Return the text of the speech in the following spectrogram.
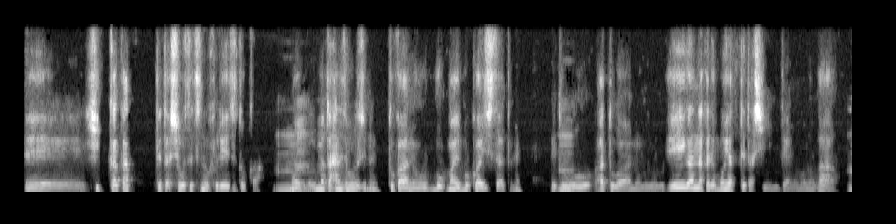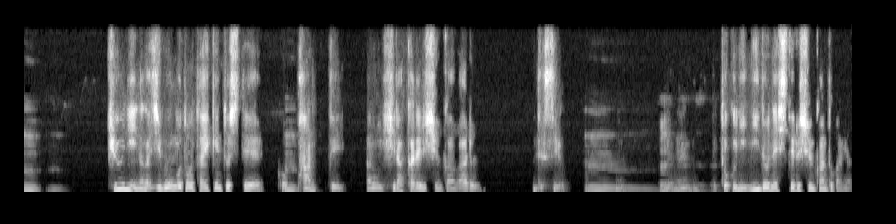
えー、引っかかってた小説のフレーズとか、うん。まあ、また話戻しね、とか、あの、ぼまあ、僕は実際だとね、えっと、あとは、あの、映画の中でもやってたシーンみたいなものが、うんうん。急になんか自分ごとの体験として、こうんう、パンって、あの、開かれる瞬間があるんですよ。うん。うんうん特に二度寝してる瞬間とかにあ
